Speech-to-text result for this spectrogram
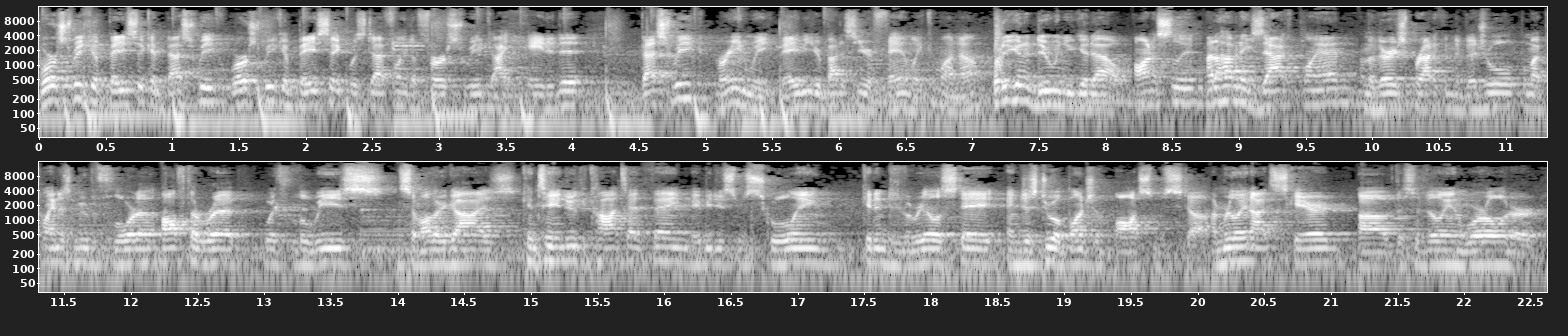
Worst week of basic and best week. Worst week of basic was definitely the first week. I hated it. Best week, Marine week, baby. You're about to see your family. Come on now. What are you gonna do when you get out? Honestly, I don't have an exact plan. I'm a very sporadic individual, but my plan is to move to Florida off the rip with Luis and some other guys. Continue to do the content thing, maybe do some schooling, get into the real estate, and just do a bunch of awesome stuff. I'm really not scared of the civilian world or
